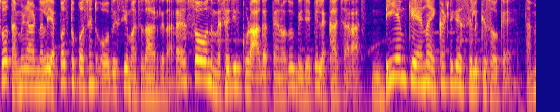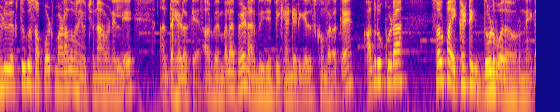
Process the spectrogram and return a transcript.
ಸೊ ತಮಿಳುನಾಡಿನಲ್ಲಿ ಎಪ್ಪತ್ತು ಪರ್ಸೆಂಟ್ ಒ ಬಿ ಸಿ ಮತದಾರರಿದ್ದಾರೆ. ಸೊ ಒಂದು ಮೆಸೇಜಿಂಗ್ ಕೂಡ ಆಗತ್ತೆ ಅನ್ನೋದು ಬಿಜೆಪಿ ಲೆಕ್ಕಾಚಾರ. ಡಿ ಎಂ ಕೆಯನ್ನು ಇಕ್ಕಟ್ಟಿಗೆ ಸಿಲುಕಿಸೋಕೆ ತಮಿಳು ವ್ಯಕ್ತಿಗೂ ಸಪೋರ್ಟ್ ಮಾಡಲ್ವ ನೀವು ಚುನಾವಣೆಯಲ್ಲಿ ಅಂತ ಹೇಳೋಕೆ? ಅವ್ರ ಬೆಂಬಲ ಬೇಡ ಬಿಜೆಪಿ ಕ್ಯಾಂಡಿಡೇಟ್ ಗೆಲ್ಸ್ಕೊಂಬರೋಕೆ. ಆದರೂ ಕೂಡ ಸ್ವಲ್ಪ ಇಕ್ಕಟ್ಟಿಗೆ ದೂಡ್ಬೋದು ಅವ್ರನ್ನ ಈಗ.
